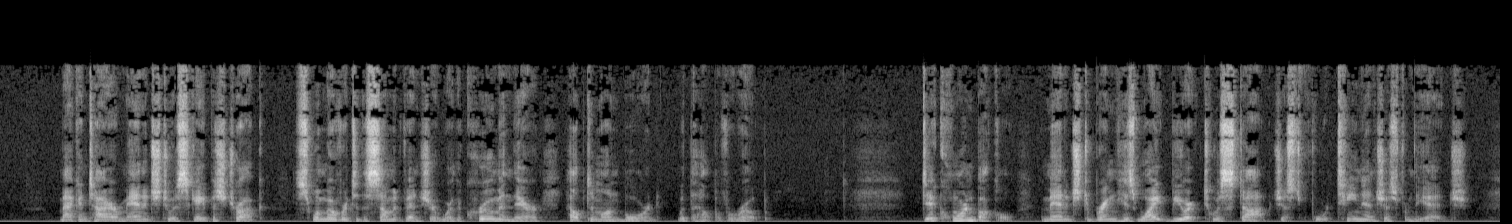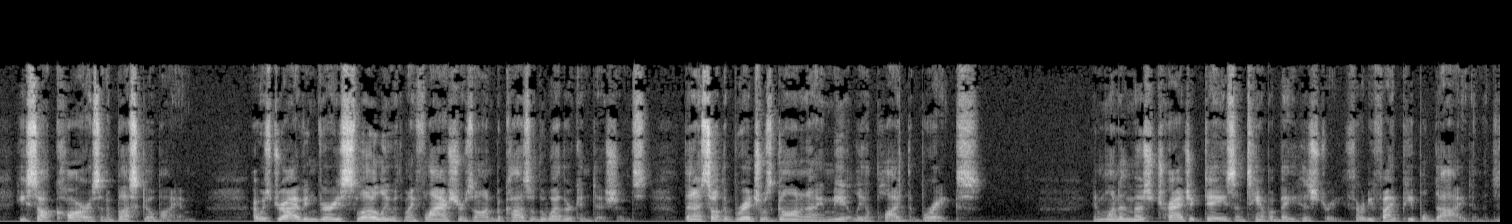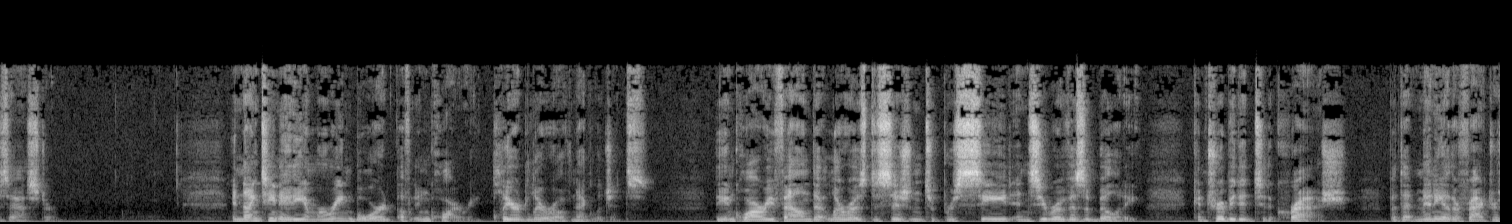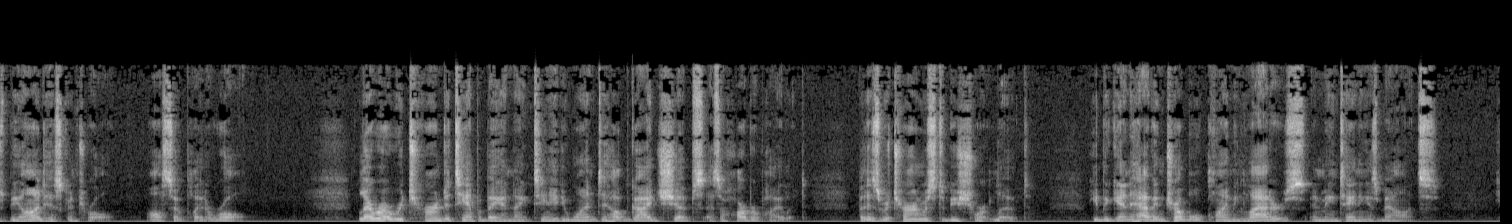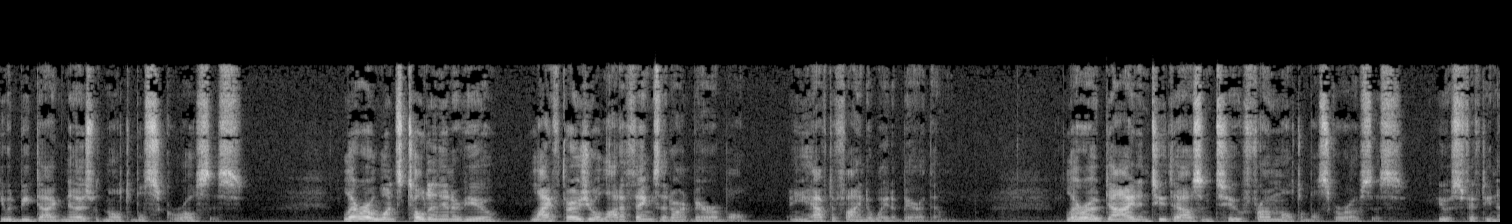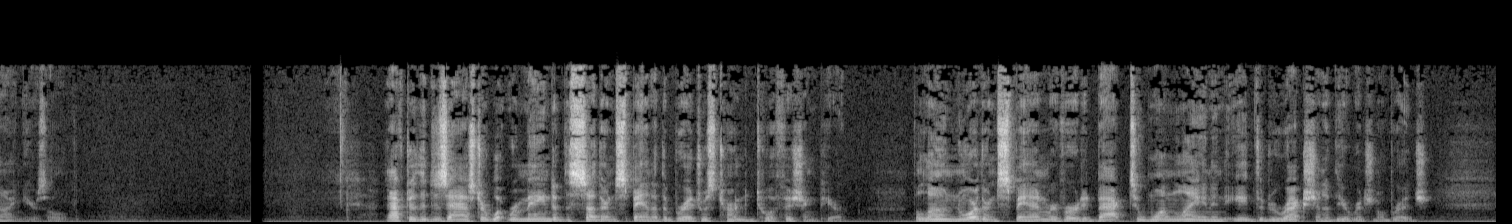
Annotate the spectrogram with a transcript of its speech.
McIntyre managed to escape his truck, swim over to the Summit Venture, where the crewmen there helped him on board with the help of a rope. Dick Hornbuckle managed to bring his white Buick to a stop just 14 inches from the edge. He saw cars and a bus go by him. I was driving very slowly with my flashers on because of the weather conditions. Then I saw the bridge was gone and I immediately applied the brakes. In one of the most tragic days in Tampa Bay history, 35 people died in the disaster. In 1980, a Marine Board of Inquiry cleared Lerro of negligence. The inquiry found that Lerro's decision to proceed in zero visibility contributed to the crash, but that many other factors beyond his control also played a role. Lerro returned to Tampa Bay in 1981 to help guide ships as a harbor pilot, but his return was to be short lived. He began having trouble climbing ladders and maintaining his balance. He would be diagnosed with multiple sclerosis. Lerro once told an interview Life throws you a lot of things that aren't bearable, and you have to find a way to bear them. Lerro died in 2002 from multiple sclerosis. He was 59 years old. After the disaster, what remained of the southern span of the bridge was turned into a fishing pier. The lone northern span reverted back to one lane in either direction of the original bridge.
